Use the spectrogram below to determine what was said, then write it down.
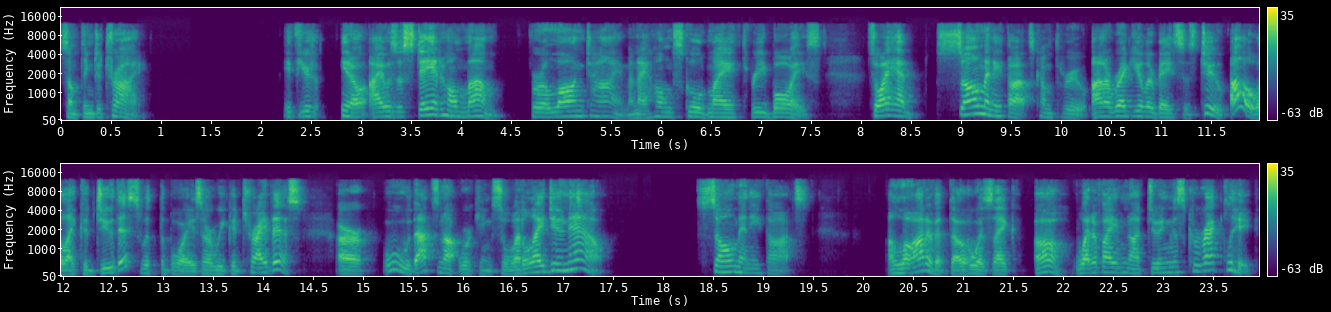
something to try if you're, you know, I was a stay at home mom for a long time and I homeschooled my three boys. So I had so many thoughts come through on a regular basis too. Oh, well, I could do this with the boys, or we could try this, or, ooh, that's not working. So what'll I do now? So many thoughts. A lot of it, though, was like, oh, what if I'm not doing this correctly?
